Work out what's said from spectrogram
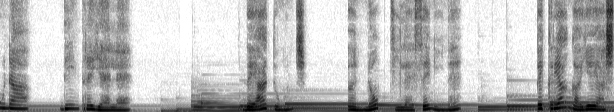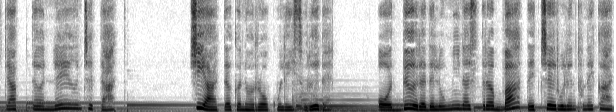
una dintre ele. De atunci, în nopțile senine, pe creanga ei așteaptă neîncetat. Și iată că norocul îi surâde. O dâră de lumină străbate cerul întunecat.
